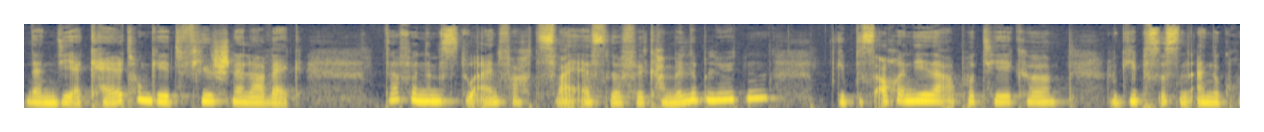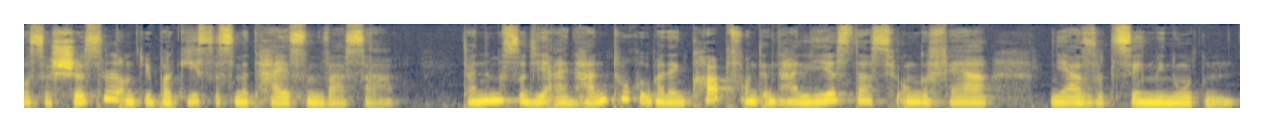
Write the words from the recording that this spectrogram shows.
Denn die Erkältung geht viel schneller weg. Dafür nimmst du einfach zwei Esslöffel Kamilleblüten, gibt es auch in jeder Apotheke. Du gibst es in eine große Schüssel und übergießt es mit heißem Wasser. Dann nimmst du dir ein Handtuch über den Kopf und inhalierst das für ungefähr, ja, so zehn Minuten.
